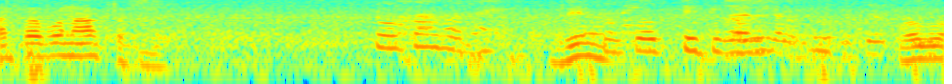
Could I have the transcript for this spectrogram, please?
असा पण असत नाही तो का बरं तो पोपटी तिकडचा. बघू.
